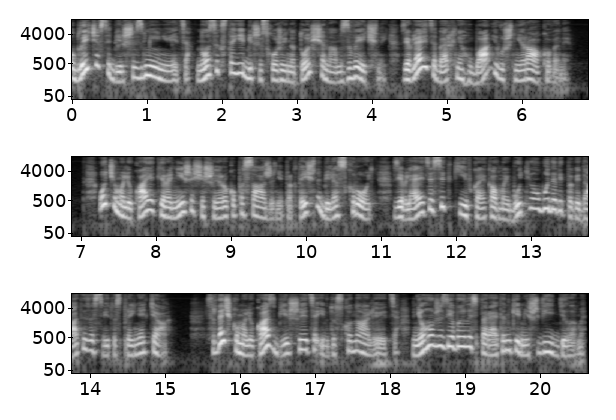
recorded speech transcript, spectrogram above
Обличчя все більше змінюється, носик стає більше схожий на той, що нам звичний, з'являється верхня губа і вушні раковини. Очі малюка, як і раніше, ще широко посаджені, практично біля скронь, з'являється сітківка, яка в майбутньому буде відповідати за світосприйняття. Сердечко малюка збільшується і вдосконалюється. В нього вже з'явились перетинки між відділами.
